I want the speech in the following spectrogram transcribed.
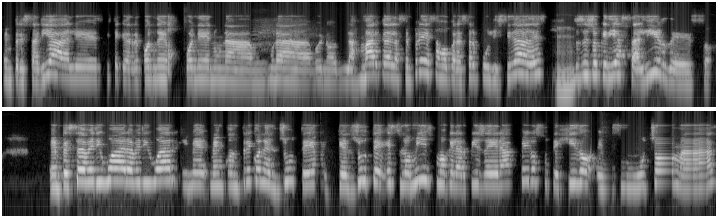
empresariales, viste que ponen una, una, bueno, las marcas de las empresas o para hacer publicidades. Entonces yo quería salir de eso. Empecé a averiguar, averiguar y me, encontré con el yute, que el yute es lo mismo que la arpillera, pero su tejido es mucho más...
